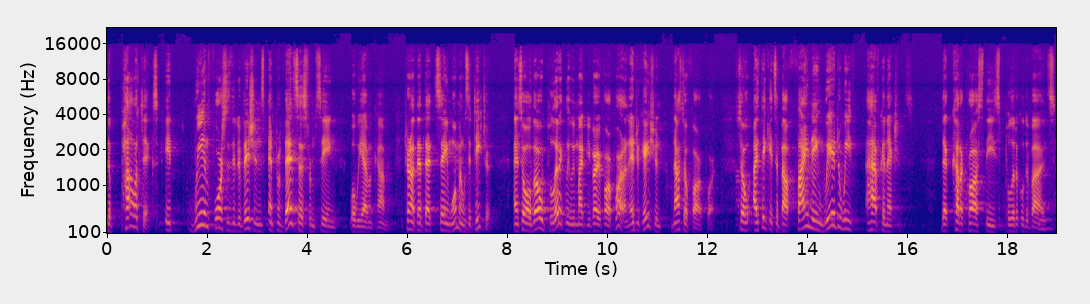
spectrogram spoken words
the politics, it reinforces the divisions and prevents us from seeing what we have in common. Turn out that that same woman was a teacher. And so, although politically we might be very far apart, on education, not so far apart. So, I think it's about finding where do we have connections that cut across these political divides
